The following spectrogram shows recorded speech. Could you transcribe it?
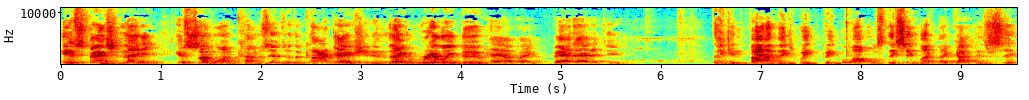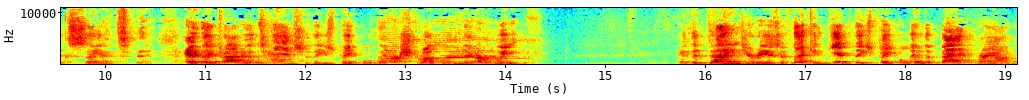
And it's fascinating if someone comes into the congregation and they really do have a bad attitude. They can find these weak people almost, they seem like they've got this sixth sense. and they try to attach to these people that are struggling, that are weak. And the danger is if they can get these people in the background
